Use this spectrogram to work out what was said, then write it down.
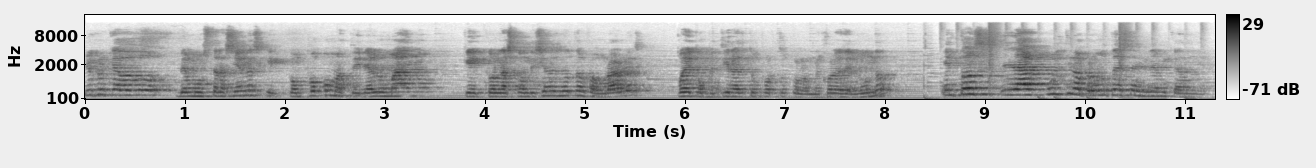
yo creo que ha dado demostraciones que con poco material humano que con las condiciones no tan favorables puede competir al tú por tú con los mejores del mundo entonces la última pregunta de esta dinámica Daniel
